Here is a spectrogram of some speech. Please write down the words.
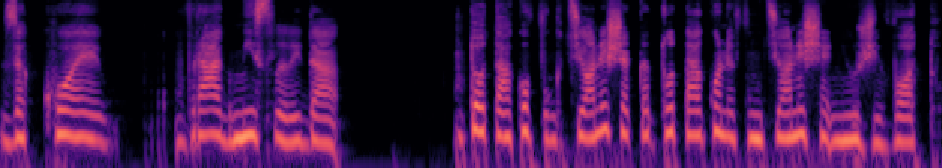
za koje vrag mislili da to tako funkcioniše kad to tako ne funkcioniše ni u životu.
